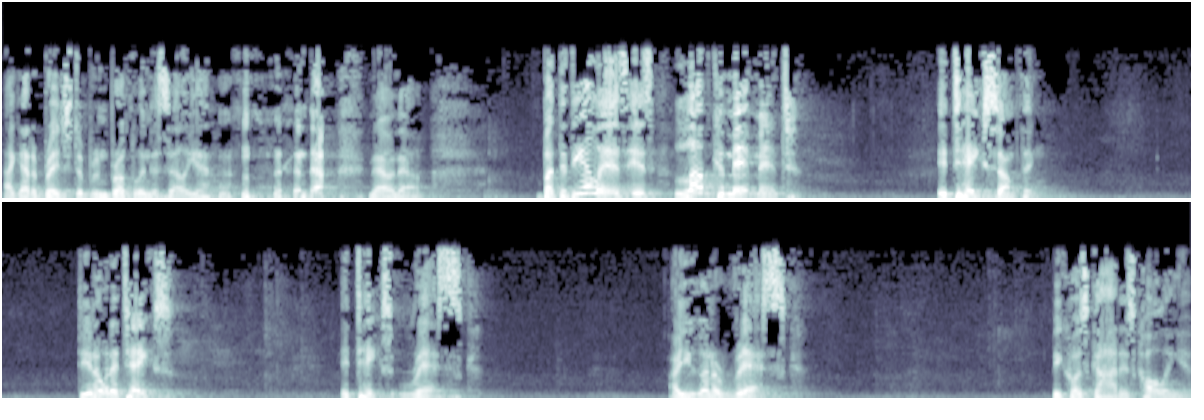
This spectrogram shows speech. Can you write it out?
I got a bridge to Brooklyn to sell you. no, no, no. But the deal is, is love commitment, it takes something. Do you know what it takes? It takes risk. Are you going to risk because God is calling you?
